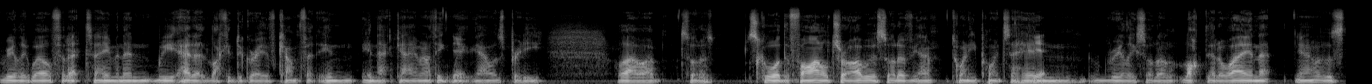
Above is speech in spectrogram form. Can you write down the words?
really well for that team, and then we had a like a degree of comfort in in that game. And I think we, you know, it was pretty. Although I sort of scored the final try, we were sort of you know twenty points ahead Yeah. and really sort of locked it away. And that you know it was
